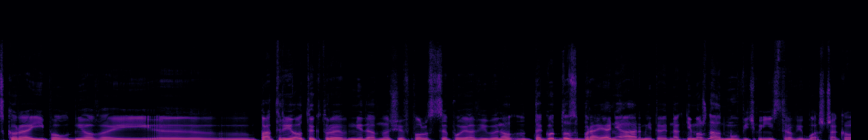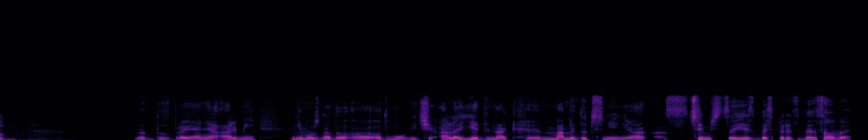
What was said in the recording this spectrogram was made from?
z Korei Południowej, patrioty, które niedawno się w Polsce pojawiły. No, tego dozbrajania armii to jednak nie można odmówić ministrowi Błaszczakowi do, do zbrajania armii nie można do, e, odmówić, ale jednak e, mamy do czynienia z czymś, co jest bezprecedensowe.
